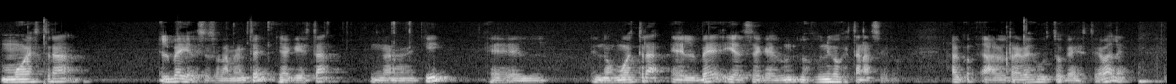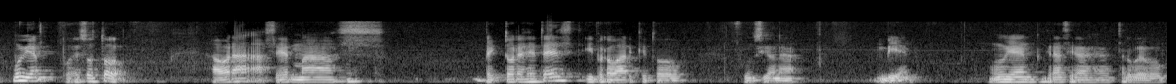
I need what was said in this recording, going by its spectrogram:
muestra el B y el C solamente. Y aquí está, aquí, el, nos muestra el B y el C, que los únicos que están a cero. Al, revés justo que este, ¿vale? Muy bien, pues eso es todo. Ahora hacer más vectores de test y probar que todo funciona bien. Muy bien, gracias, hasta luego.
